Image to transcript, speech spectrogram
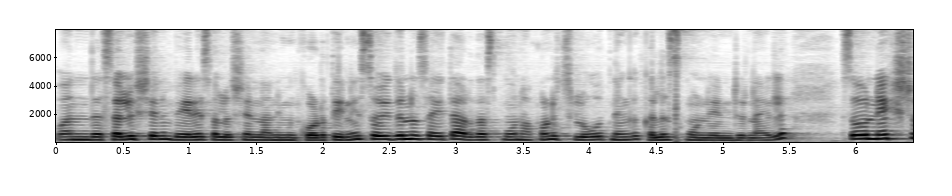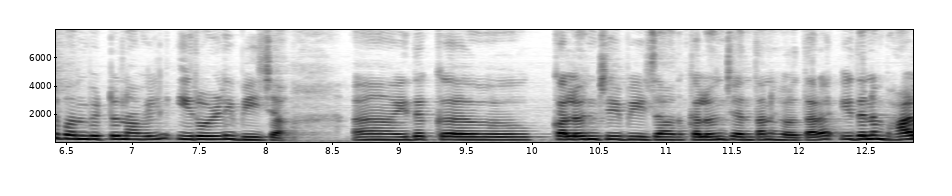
ಒಂದು ಸೊಲ್ಯೂಷನ್ ಬೇರೆ ಸೊಲ್ಯೂಷನ್ ನಾನು ನಿಮಗೆ ಕೊಡ್ತೀನಿ. ಸೊ ಇದನ್ನು ಸಹಿತ ಅರ್ಧ ಸ್ಪೂನ್ ಹಾಕ್ಕೊಂಡು ಚಲೋ ಹೊತ್ನಂಗೆ ಕಲಿಸ್ಕೊಂಡೇನಿ ನಾ ಇಲ್ಲಿ. ಸೊ ನೆಕ್ಸ್ಟ್ ಬಂದುಬಿಟ್ಟು ನಾವಿಲ್ಲಿ ಈರುಳ್ಳಿ ಬೀಜ. ಇದಕ್ಕೆ ಕಲೊಂಜಿ ಬೀಜ, ಕಲೋಂಜಿ ಅಂತಲೂ ಹೇಳ್ತಾರೆ. ಇದನ್ನು ಭಾಳ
